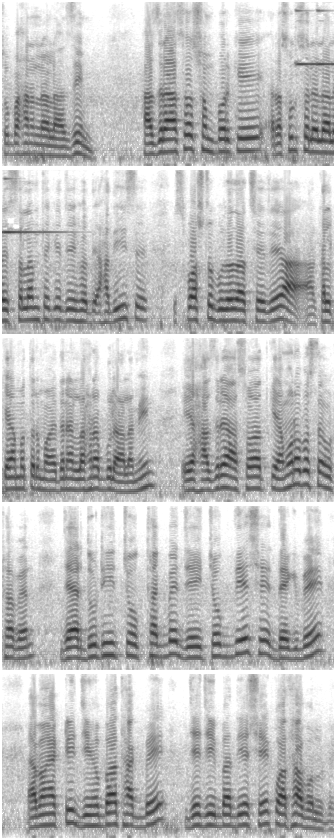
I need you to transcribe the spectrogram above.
সুবাহান আল্লাহ আজিম হাজরা আসদ সম্পর্কে রাসুল সাল্লাহ আলাইসাল্লাম থেকে যে হদি- হাদিস স্পষ্ট বোঝা যাচ্ছে যে কাল কেয়ামতের ময়দানে আল্লাহ রাব্বুল আলমিন এই হাজরে আসওয়াদকে এমন অবস্থায় উঠাবেন যে, এর দুটি চোখ থাকবে, যেই চোখ দিয়ে সে দেখবে এবং একটি জিহ্বা থাকবে, যে জিহ্বা দিয়ে সে কথা বলবে।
